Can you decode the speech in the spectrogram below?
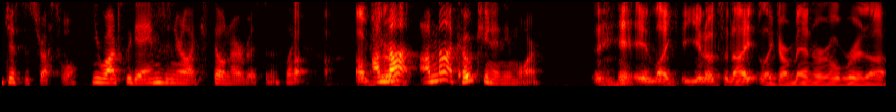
just as stressful. You watch the games and you're like still nervous, and it's like uh, I'm, sure. I'm not I'm not coaching anymore. and like you know tonight like our men are over at uh,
